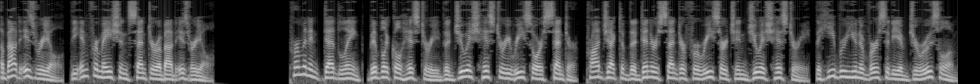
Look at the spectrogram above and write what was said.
About Israel, the Information Center about Israel Permanent Dead Link Biblical History The Jewish History Resource Center, project of the Dinur Center for Research in Jewish History, the Hebrew University of Jerusalem.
